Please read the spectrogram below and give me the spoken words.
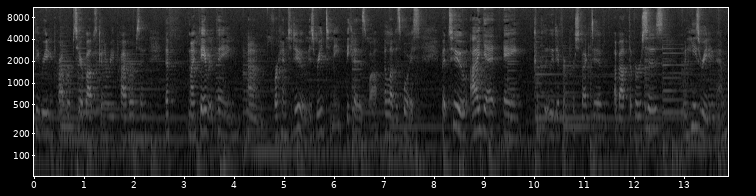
be reading Proverbs here. Bob's going to read Proverbs, and the, my favorite thing um, for him to do is read to me because, well, I love his voice. But two, I get a completely different perspective about the verses when he's reading them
